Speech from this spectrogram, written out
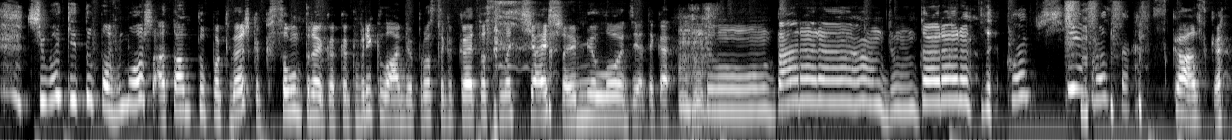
чуваки тупо в мош, а там тупо, знаешь, как саундтрека, как в рекламе, просто какая-то сладчайшая мелодия, такая... Вообще просто сказка.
